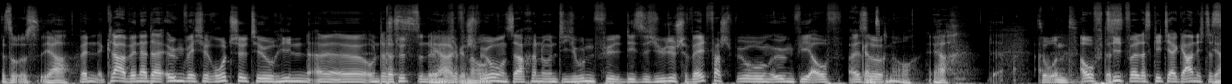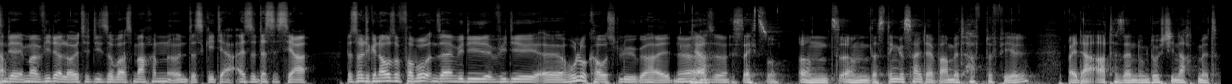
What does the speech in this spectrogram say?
also ist, ja, wenn, klar, wenn er da irgendwelche Rothschild-Theorien äh, unterstützt Das- und ja, irgendwelche genau. Verschwörungssachen und die Juden für diese jüdische Weltverschwörung irgendwie auf, also ganz genau, ja. So und aufzieht, weil das geht ja gar nicht. Das Ja. sind ja immer wieder Leute, die sowas machen und das geht ja, also das ist ja, das sollte genauso verboten sein wie die, wie die äh, Holocaust-Lüge halt, ne? Das, ja, also, ist echt so. Und ähm, das Ding ist halt, er war mit Haftbefehl bei der Arte-Sendung Durch die Nacht mit.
